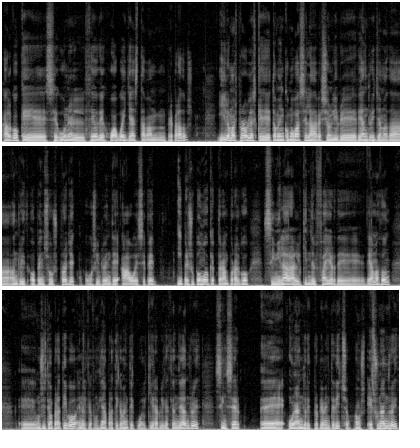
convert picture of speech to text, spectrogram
algo que según el CEO de Huawei ya estaban preparados y lo más probable es que tomen como base la versión libre de Android llamada Android Open Source Project o simplemente AOSP y presupongo que optarán por algo similar al Kindle Fire de, Amazon, eh, un sistema operativo en el que funciona prácticamente cualquier aplicación de Android sin ser eh, un Android propiamente dicho. Vamos, es un Android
